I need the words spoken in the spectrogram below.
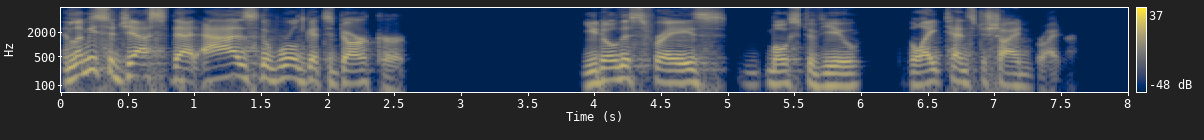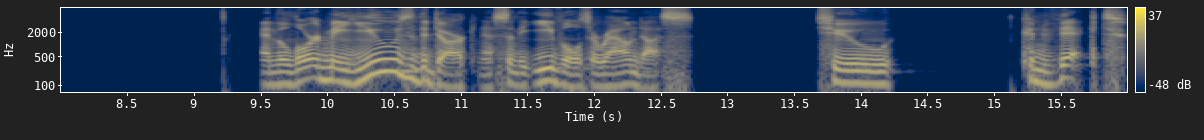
And let me suggest that as the world gets darker, you know this phrase, most of you, the light tends to shine brighter. And the Lord may use the darkness and the evils around us to convict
